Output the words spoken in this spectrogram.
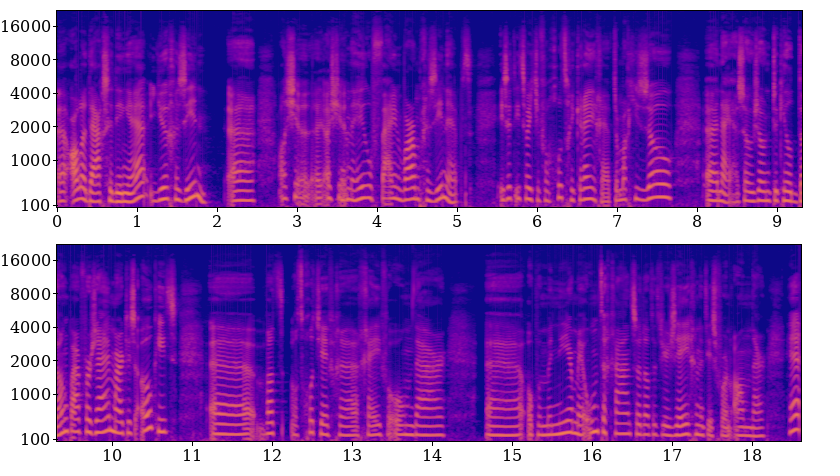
eh, alledaagse dingen, hè? je gezin. Als je, als je een heel fijn, warm gezin hebt, is het iets wat je van God gekregen hebt. Daar mag je zo, nou ja, sowieso natuurlijk heel dankbaar voor zijn. Maar het is ook iets wat, wat God je heeft gegeven om daar eh, op een manier mee om te gaan, zodat het weer zegenend is voor een ander. Hè?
